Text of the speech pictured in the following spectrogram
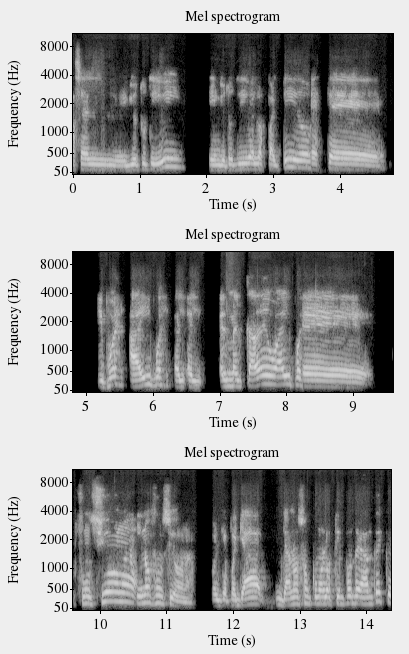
hacer YouTube TV, y en YouTube TV ven los partidos. Este, y pues ahí pues el, el, el mercadeo ahí pues eh, funciona y no funciona, porque pues ya, ya no son como los tiempos de antes que,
